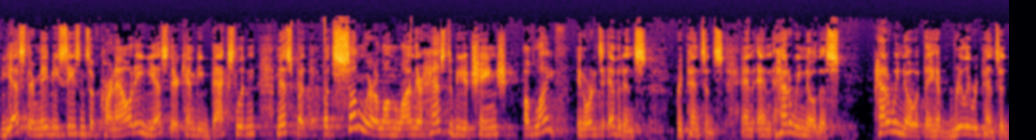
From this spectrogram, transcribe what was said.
Yes, there may be seasons of carnality. Yes, there can be backsliddenness, but, but somewhere along the line there has to be a change of life in order to evidence repentance. And, and how do we know this? How do we know if they have really repented,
